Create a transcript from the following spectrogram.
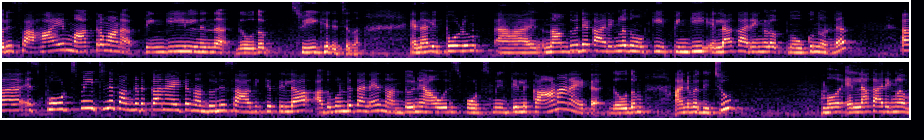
ഒരു സഹായം മാത്രമാണ് പിങ്കിയിൽ നിന്ന് ഗൗതം സ്വീകരിച്ചത്. എന്നാൽ ഇപ്പോഴും നന്ദുവിന്റെ കാര്യങ്ങൾ നോക്കി പിങ്കി എല്ലാ കാര്യങ്ങളും നോക്കുന്നുണ്ട്. സ്പോർട്സ് മീറ്റിന് പങ്കെടുക്കാനായിട്ട് നന്ദുവിന് സാധിക്കത്തില്ല. അതുകൊണ്ട് തന്നെ നന്ദുവിനെ ആ ഒരു സ്പോർട്സ് മീറ്റിൽ കാണാനായിട്ട് ഗൗതം അനുവദിച്ചു. അപ്പോൾ എല്ലാ കാര്യങ്ങളും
